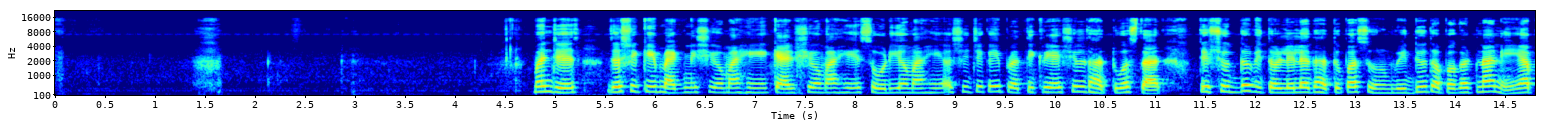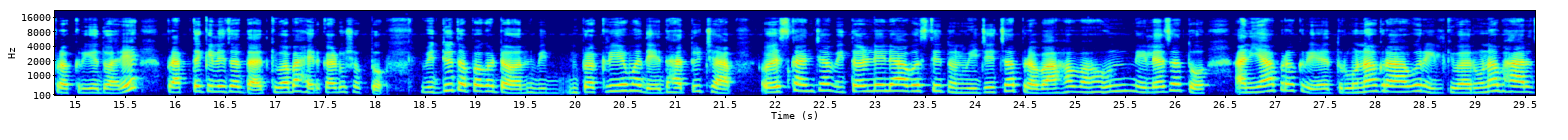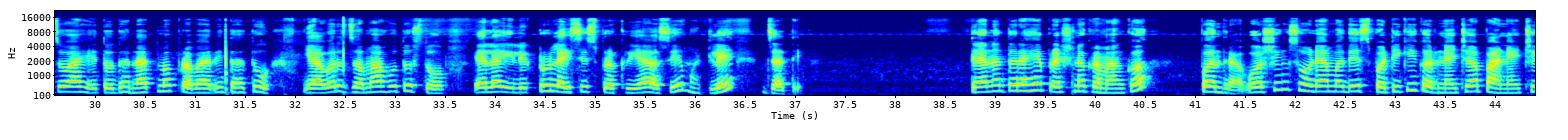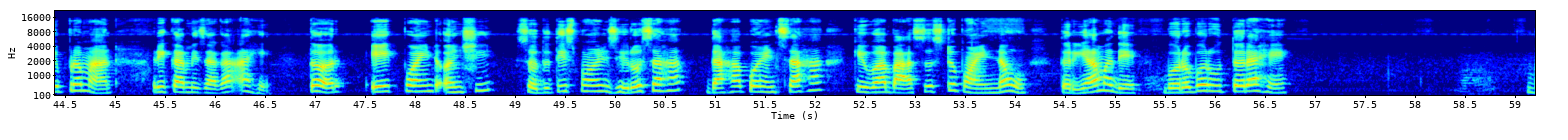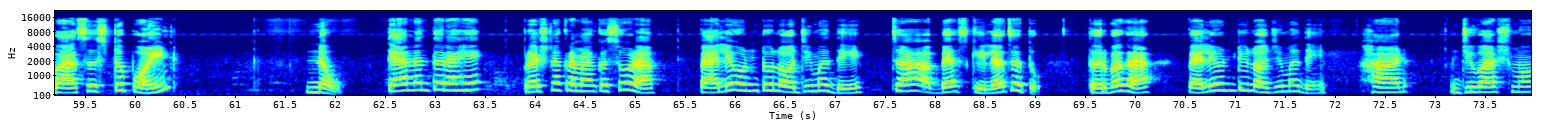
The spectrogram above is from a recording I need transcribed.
म्हणजेच जसे की मॅग्नेशियम आहे कॅल्शियम आहे सोडियम आहे असे जे काही प्रतिक्रियाशील धातू असतात ते शुद्ध वितळलेल्या धातूपासून विद्युत अपघटनाने या प्रक्रियेद्वारे प्राप्त केले जातात किंवा बाहेर काढू शकतो. विद्युत अपघटन वि प्रक्रियेमध्ये धातूच्या अयस्कांच्या वितळलेल्या अवस्थेतून विजेचा प्रवाह वाहून नेला जातो आणि या प्रक्रियेत ऋणग्रहावरील किंवा ऋणभार जो आहे तो धनात्मक प्रभारित धातू यावर जमा होत असतो. याला इलेक्ट्रोलायसिस प्रक्रिया असे म्हटले जाते. त्यानंतर आहे प्रश्न क्रमांक पंधरा. वॉशिंग सोड्यामध्ये स्फटिकीकरणाच्या पाण्याचे प्रमाण रिकामी जागा आहे. तर एक पॉईंट ऐंशी सदतीस पॉईंट झिरो सहा दहा पॉईंट सहा किंवा बासष्ट पॉईंट नऊ तर यामध्ये बरोबर उत्तर आहे बासष्ट पॉईंट नऊ. त्यानंतर आहे प्रश्न क्रमांक सोळा. पॅलेओन्टोलॉजीमध्ये चा अभ्यास केला जातो. तर बघा पॅलेओन्टोलॉजीमध्ये हाड जीवाश्म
